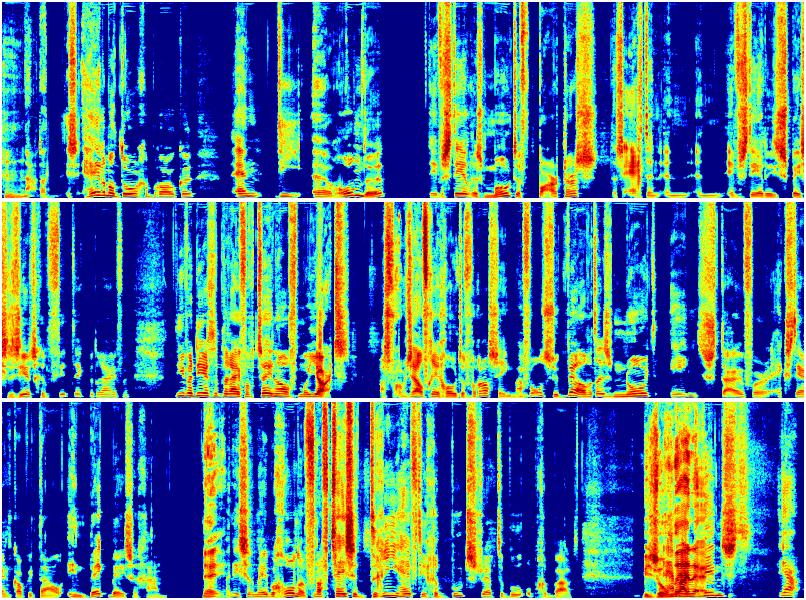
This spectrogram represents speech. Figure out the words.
Mhm. Nou, dat is helemaal doorgebroken. En die eh, ronde, de investeerder is Motive Partners. Dat is echt een, een, een investeerder die specialiseert zich in fintech-bedrijven. Die waardeert het bedrijf op 2,5 miljard. Dat was voor hemzelf geen grote verrassing, maar voor ons natuurlijk wel. Want er is nooit één stuiver extern kapitaal in Backbase gegaan. Nee, En is ermee begonnen. Vanaf 2003 heeft hij gebootstrapped de boel opgebouwd. bijzonder. Hij maakt winst. Ja,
